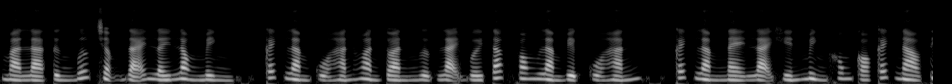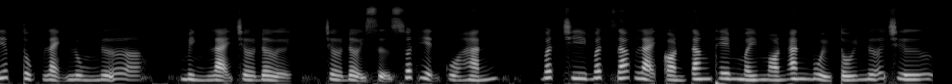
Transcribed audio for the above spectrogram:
Mà là từng bước chậm rãi lấy lòng mình. Cách làm của hắn hoàn toàn ngược lại với tác phong làm việc của hắn. Cách làm này lại khiến mình không có cách nào tiếp tục lạnh lùng nữa. Mình lại chờ đợi, chờ đợi sự xuất hiện của hắn bất chi bất giác lại còn tăng thêm mấy món ăn buổi tối nữa chứ.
